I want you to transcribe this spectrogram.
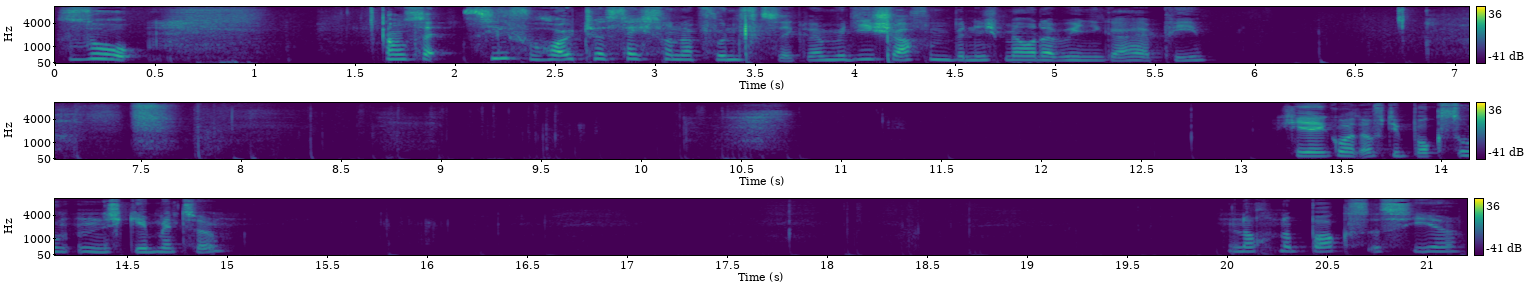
So. Unser Ziel für heute ist 650. Wenn wir die schaffen, bin ich mehr oder weniger happy. Hier geht auf die Box unten. Ich gehe Mitte. Noch eine Box ist hier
